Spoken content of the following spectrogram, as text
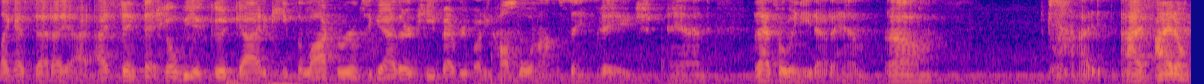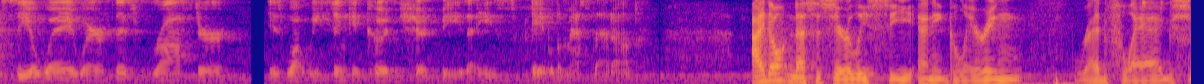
like I said, I, I, think that he'll be a good guy to keep the locker room together, keep everybody humble and on the same page, and that's what we need out of him. Um, I, I, I don't see a way where if this roster is what we think it could and should be, that he's able to mess that up. I don't necessarily see any glaring red flags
